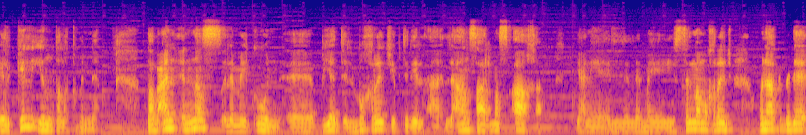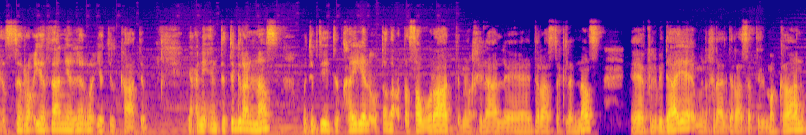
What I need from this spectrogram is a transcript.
الكل ينطلق منه. طبعا النص لما يكون آه، بيد المخرج يبتدي الآن صار نص آخر. يعني لما يستلمه مخرج هناك بدأ تصير رؤية ثانية غير رؤية الكاتب. يعني أنت تقرأ النص وتبتدي تتخيل وتضع تصورات من خلال آه، دراستك للنص آه، في البداية من خلال دراسة المكان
